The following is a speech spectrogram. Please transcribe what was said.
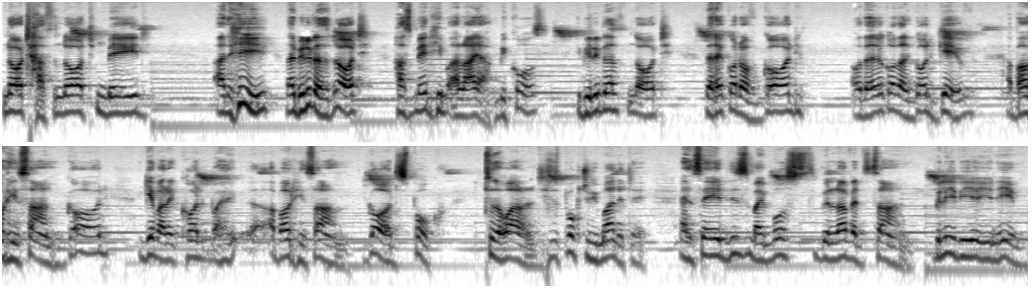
not hath not made, and he that believeth not has made him a liar, because he believeth not the record of God, or the record that God gave about his Son. God gave a record by, about his Son. God spoke to the world, he spoke to humanity, and said, This is my most beloved Son. Believe in him.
